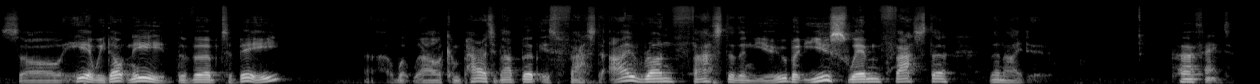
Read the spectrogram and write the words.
So here we don't need the verb to be. Uh, our comparative adverb is faster. I run faster than you, but you swim faster than I do. Perfect.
